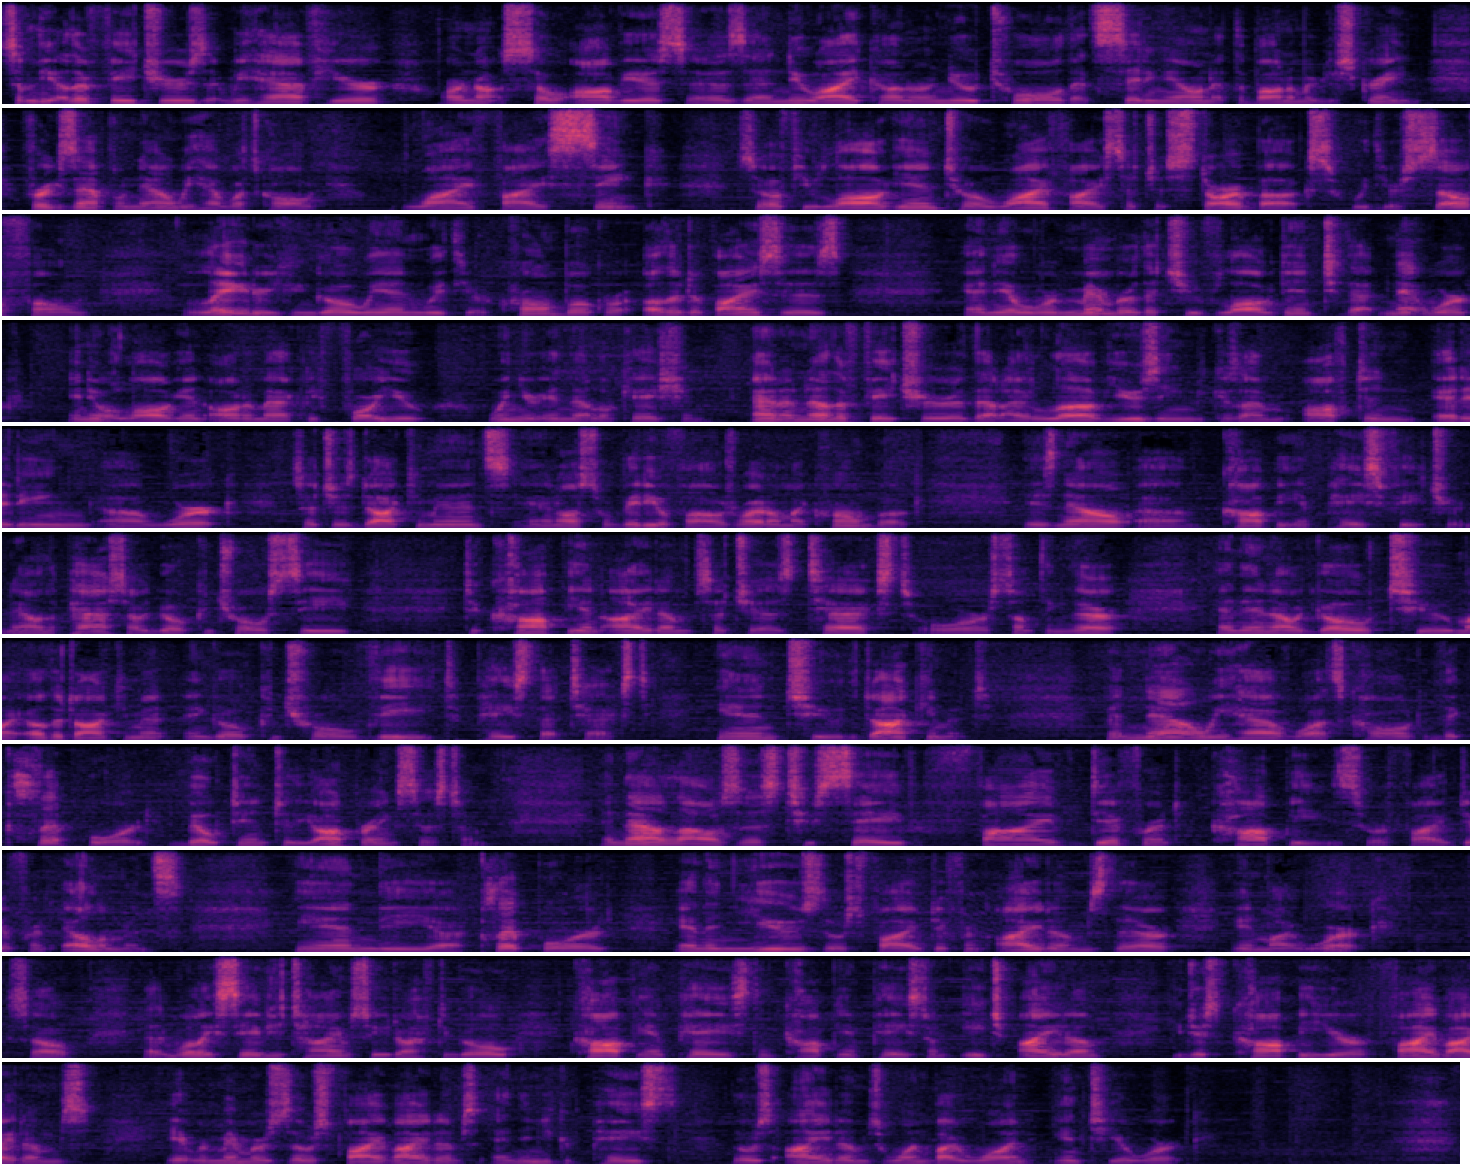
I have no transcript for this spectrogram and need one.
Some of the other features that we have here are not so obvious as a new icon or a new tool that's sitting down at the bottom of your screen. For example, now we have what's called Wi-Fi sync. So if you log into a Wi-Fi such as Starbucks with your cell phone, later you can go in with your Chromebook or other devices and it will remember that you've logged into that network and it will log in automatically for you when you're in that location. And another feature that I love using because I'm often editing uh, work such as documents and also video files right on my Chromebook is now a copy and paste feature. Now in the past I would go control C to copy an item such as text or something there and then I would go to my other document and go control V to paste that text into the document. But now we have what's called the clipboard built into the operating system. And that allows us to save five different copies or five different elements in the uh, clipboard and then use those five different items there in my work. So that really saves you time so you don't have to go copy and paste and copy and paste on each item. You just copy your five items, it remembers those five items, and then you can paste those items one by one into your work.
